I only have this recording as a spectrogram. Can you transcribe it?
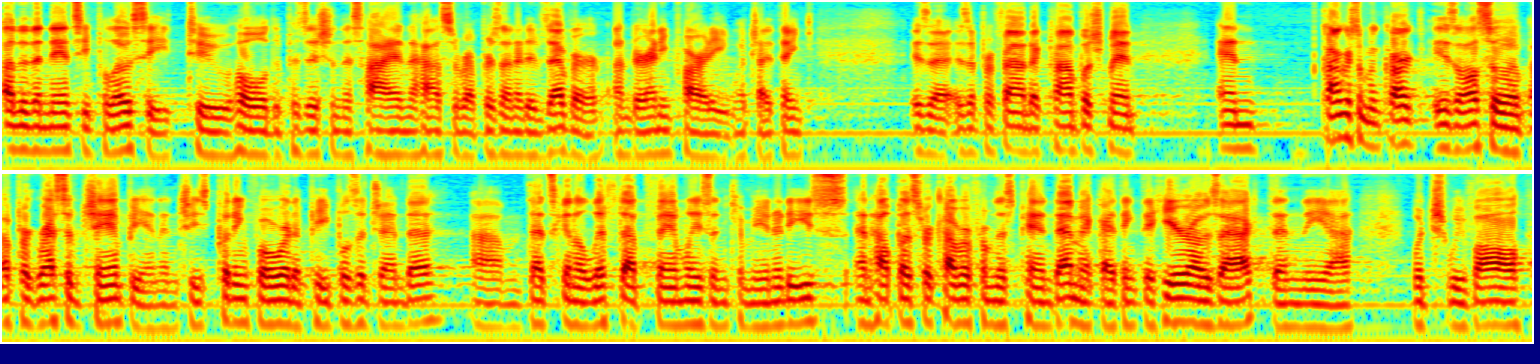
other than Nancy Pelosi, to hold a position this high in the House of Representatives ever, under any party, which I think is a, is a profound accomplishment. And Congresswoman Clark is also a, a progressive champion, and she's putting forward a people's agenda um, that's going to lift up families and communities and help us recover from this pandemic. I think the HEROES Act and the, uh, which we've all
